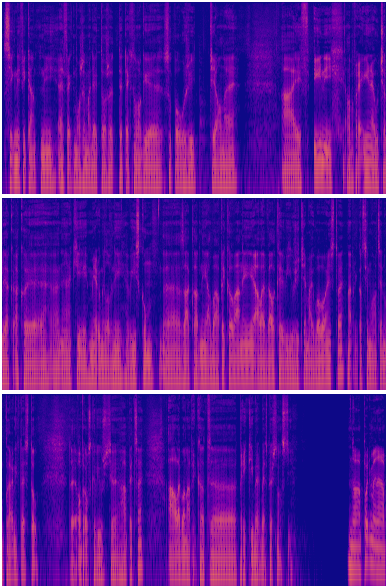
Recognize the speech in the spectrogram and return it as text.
signifikantný efekt môže mať aj to, že tie technológie sú použiteľné aj v iných, alebo pre iné účely, ako, ako je e, nejaký mierumilovný výskum e, základný alebo aplikovaný, ale veľké využitie majú vo vojenstve, napríklad simulácie nukleárnych testov, to je obrovské využitie HPC, alebo napríklad e, pri kyberbezpečnosti. No a poďme na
